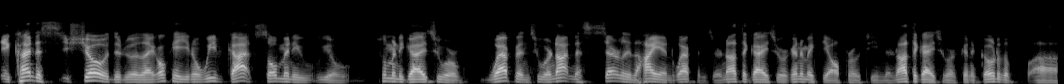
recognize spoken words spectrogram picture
it kind of showed that it was like okay, you know we've got so many you know so many guys who are weapons who are not necessarily the high end weapons. They're not the guys who are going to make the All Pro team. They're not the guys who are going to go to the uh,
